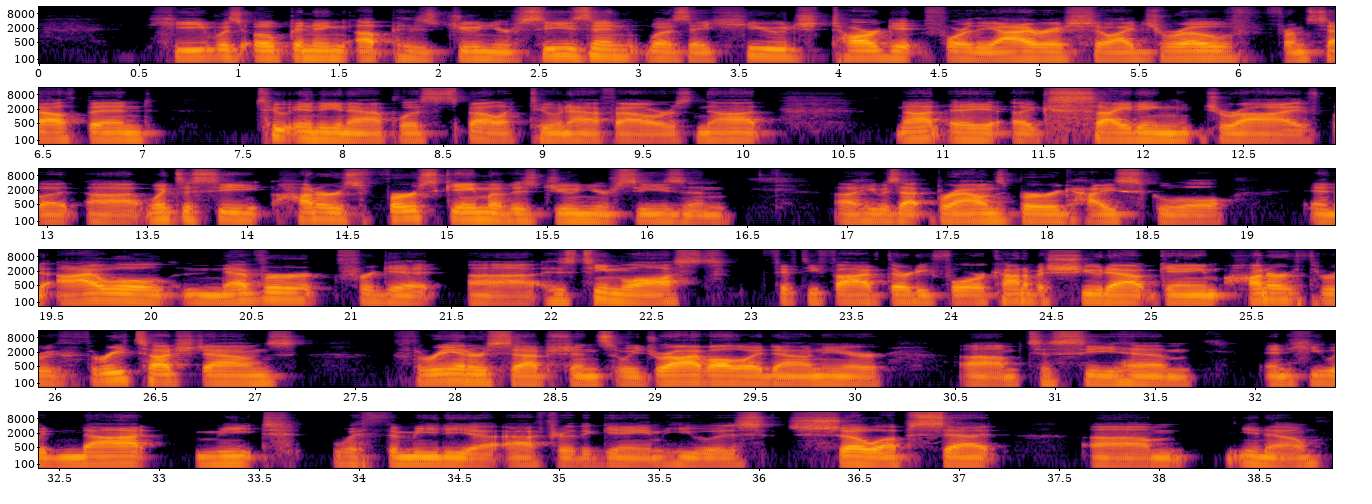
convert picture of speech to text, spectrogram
He was opening up his junior season, was a huge target for the Irish. So I drove from South Bend to Indianapolis. It's about like two and a half hours. Not not a, a exciting drive, but uh, went to see Hunter's first game of his junior season. Uh, he was at Brownsburg High School, and I will never forget. Uh, his team lost 55-34, kind of a shootout game. Hunter threw three touchdowns, three interceptions. So we drive all the way down here um, to see him, and he would not meet with the media after the game. He was so upset um, you know,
